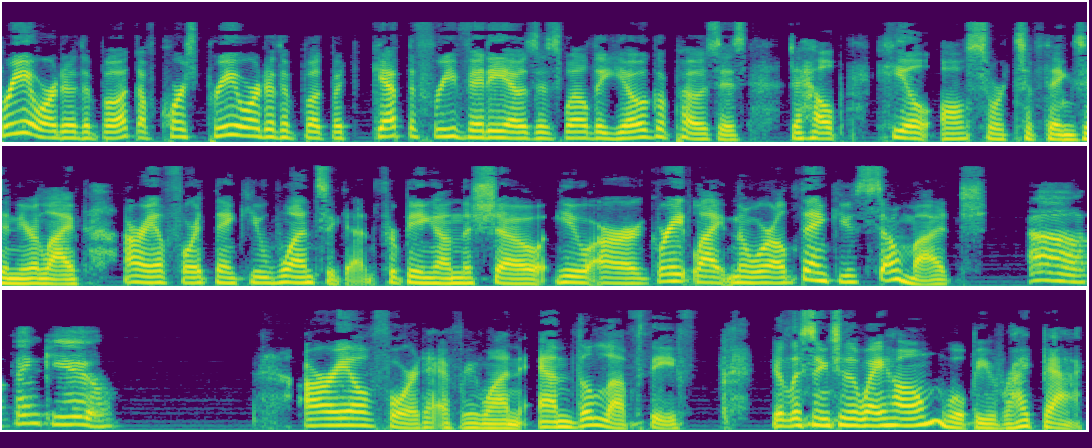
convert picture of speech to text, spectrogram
pre-order the book. Of course, pre-order the book, but get the free videos as well, the yoga poses to help heal all sorts of things in your life. Arielle Ford, thank you once again for being on the show. You are a great light in the world. Thank you so much. Oh, thank you. Arielle Ford, everyone, and The Love Thief. You're listening to The Way Home. We'll be right back.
